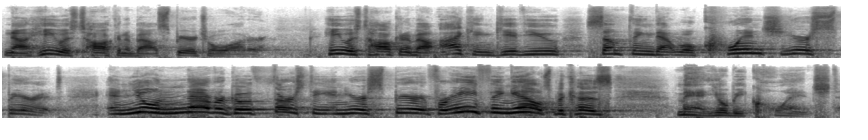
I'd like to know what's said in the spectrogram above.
Now, he was talking about spiritual water. He was talking about, I can give you something that will quench your spirit, and you'll never go thirsty in your spirit for anything else because, man, you'll be quenched.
